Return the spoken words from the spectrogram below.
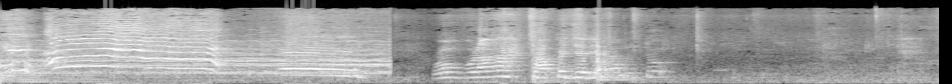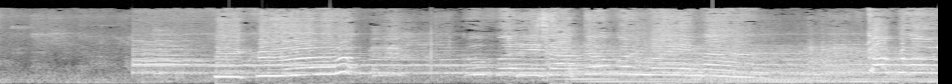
Ih, ah. Eh, gua mau pulang ah, capek jadi hantu. Beri satu permainan. Kabur.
